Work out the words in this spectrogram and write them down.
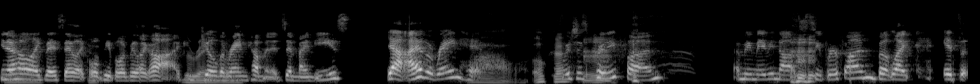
You know how like they say like old people will be like, ah, I The can feel rain, the yeah. rain coming. It's in my knees. Yeah, I have a rain hit. Wow. Okay. which is Mm. pretty fun. I mean, maybe not super fun, but like it's a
